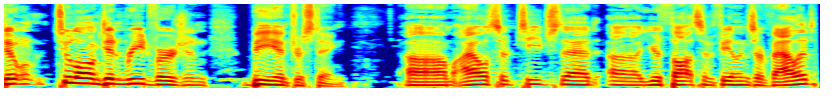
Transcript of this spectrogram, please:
don't too long didn't read version. Be interesting. Um, I also teach that uh, your thoughts and feelings are valid.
